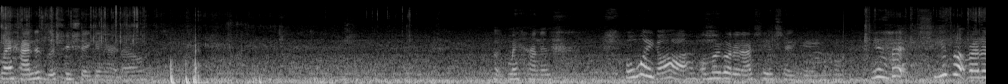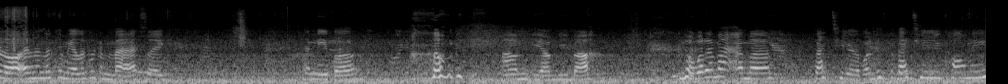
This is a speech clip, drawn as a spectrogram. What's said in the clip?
my hand is literally shaking right now. Look, my hand is. Oh my god. Oh my god, it actually is shaking. Yeah. But she's not red at all. And then look at me, I look like a mess. Like, amoeba. I'm the amoeba. No, what am I? I'm a bacteria. What is the bacteria you call me?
